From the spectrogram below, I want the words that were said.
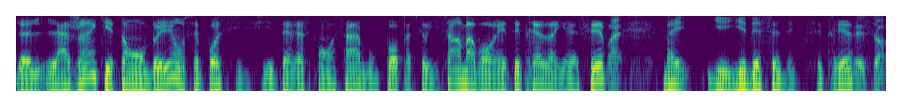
l'agent qui est tombé, on ne sait pas s'il était responsable ou pas, parce qu'il semble avoir été très agressif, mais ben, il, est décédé. C'est triste. C'est ça.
